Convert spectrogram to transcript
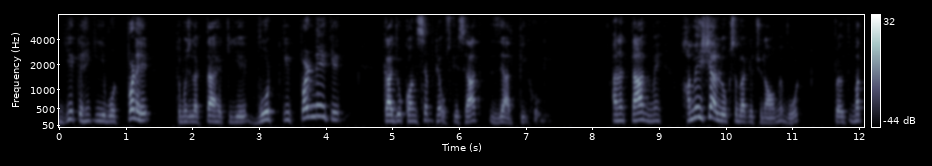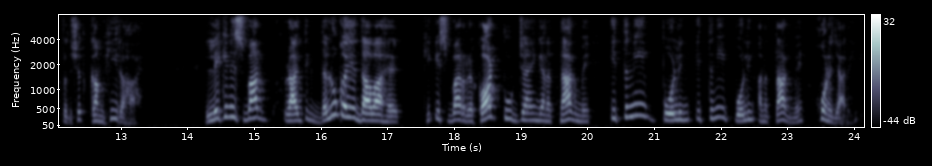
ये कहें कि ये वोट पढ़े तो मुझे लगता है कि ये वोट की पढ़ने के, का जो कॉन्सेप्ट है, उसके साथ ज्यादती होगी। अनंतनाग में हमेशा लोकसभा के चुनाव में वोट मत प्रतिशत कम ही रहा है। लेकिन इस बार राजनीतिक दलों का यह दावा है कि इस बार रिकॉर्ड टूट जाएँगे अनंतनाग में, इतनी पोलिंग इतनी पोलिंग अनंतनाग में होने जा रही है।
